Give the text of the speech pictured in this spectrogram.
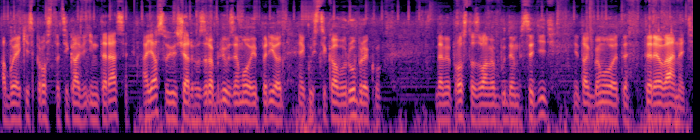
або якісь просто цікаві інтереси. А я в свою чергу зроблю в зимовий період якусь цікаву рубрику, де ми просто з вами будемо сидіти і так би мовити, теревенить.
